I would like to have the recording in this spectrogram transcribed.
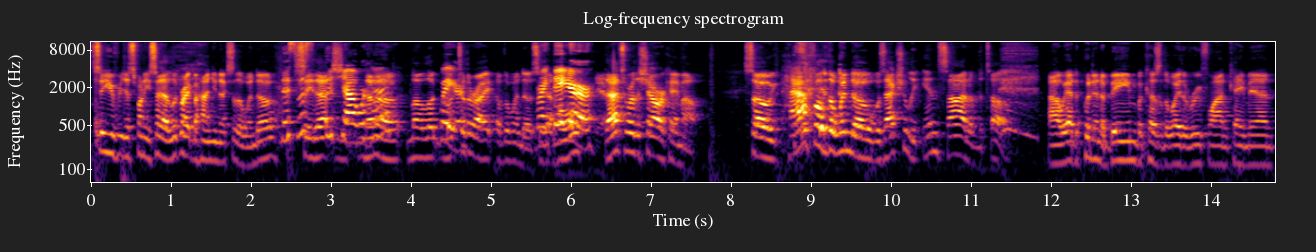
See, you, it's funny you say that. Look right behind you next to the window. This was See that? the shower No, no, no, no. Look, Where? look to the right of the window. See Right that there. Yeah. That's where the shower came out. So half of the window was actually inside of the tub. Uh, we had to put in a beam because of the way the roof line came in.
